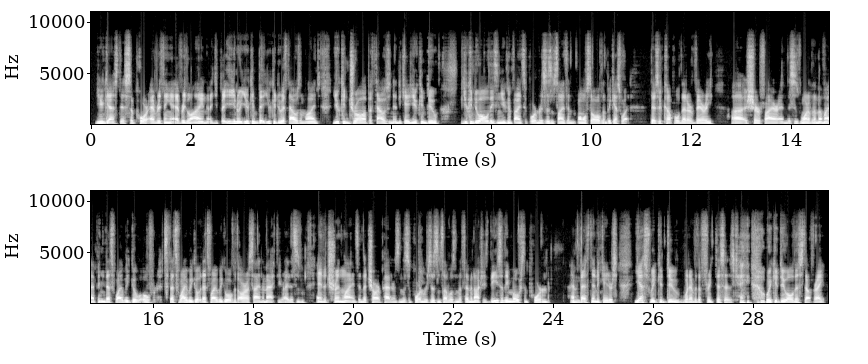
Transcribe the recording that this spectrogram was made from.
You guessed this support everything, every line. But you know, you can you can do a thousand lines. You can draw up a thousand indicators. You can do you can do all these, and you can find support and resistance lines in almost all of them. But guess what? There's a couple that are very uh, surefire, and this is one of them, in my opinion. That's why we go over it. That's why we go. That's why we go over the RSI and the MACD, right? This is and the trend lines and the chart patterns and the support and resistance levels and the Fibonacci's. These are the most important and best indicators. Yes, we could do whatever the freak this is. Okay, we could do all this stuff, right?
